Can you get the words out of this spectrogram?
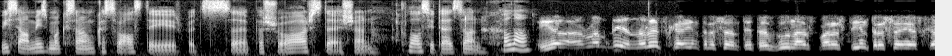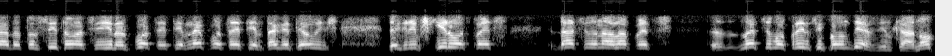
visām izmaksām, kas valstī ir pēc, eh, par šo ārstēšanu. Klausītājs zvana. Halo! Jā, labdien! Nu, redz, kā interesanti. Tas Gunārs parasti interesējas, kāda tur situācija ir ar potētiem, nepotētiem. Tagad jau viņš grib šķirot pēc nacionālā, pēc eh, vecuma principa un diezgan kā. Nu,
